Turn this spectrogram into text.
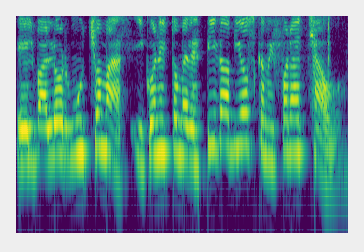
el valor mucho más. Y con esto me despido, adiós, que me fuera, chao.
